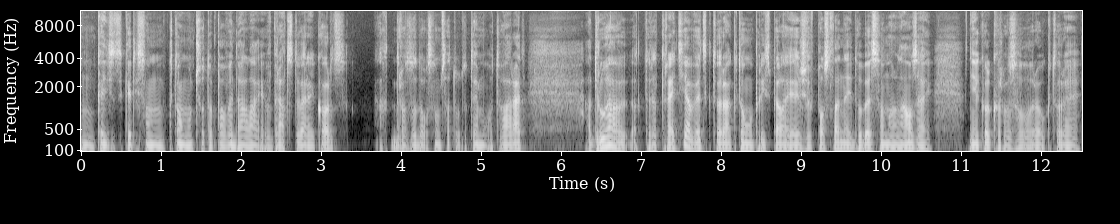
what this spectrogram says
hm, keď, kedy som k tomu, čo to povedal aj v Bratstve Records a rozhodol som sa túto tému otvárať. A druhá, teda tretia vec, ktorá k tomu prispela je, že v poslednej dobe som mal naozaj niekoľko rozhovorov, ktoré,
